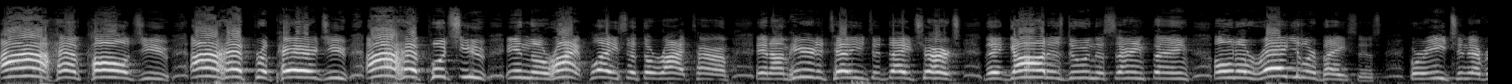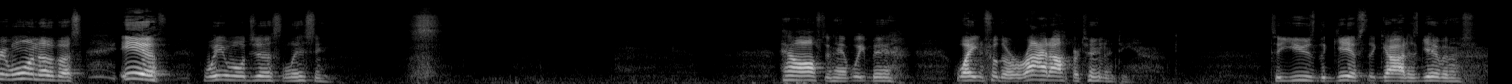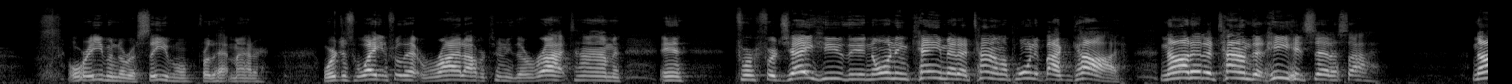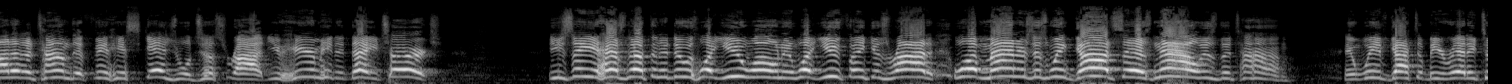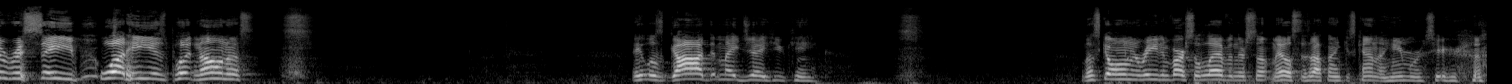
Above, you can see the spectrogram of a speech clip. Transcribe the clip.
I have called you. I have prepared you. I have put you in the right place at the right time. And I'm here to tell you today, church, that God is doing the same thing on a regular basis for each and every one of us if we will just listen. How often have we been waiting for the right opportunity to use the gifts that God has given us? Or even to receive them for that matter. We're just waiting for that right opportunity, the right time. And, and for, for Jehu, the anointing came at a time appointed by God, not at a time that he had set aside. Not at a time that fit his schedule just right. You hear me today, church? You see, it has nothing to do with what you want and what you think is right. What matters is when God says, now is the time. And we've got to be ready to receive what He is putting on us. It was God that made Jehu king. Let's go on and read in verse 11. There's something else that I think is kind of humorous here.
